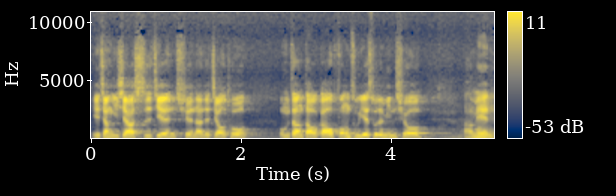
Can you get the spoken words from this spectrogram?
也将一下时间全然的交托。我们这样祷告，奉主耶稣的名求，阿门。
